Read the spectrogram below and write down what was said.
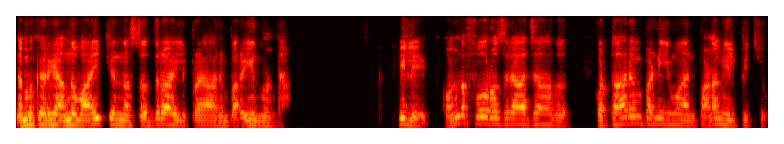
നമുക്കറിയാം അന്ന് വായിക്കുന്ന സദ്രായിൽ പ്രകാരം പറയുന്നുണ്ട് ഇല്ലേ? കൊണ്ടഫോറോസ് രാജാവ് കൊട്ടാരം പണിയുവാൻ പണം ഏൽപ്പിച്ചു.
